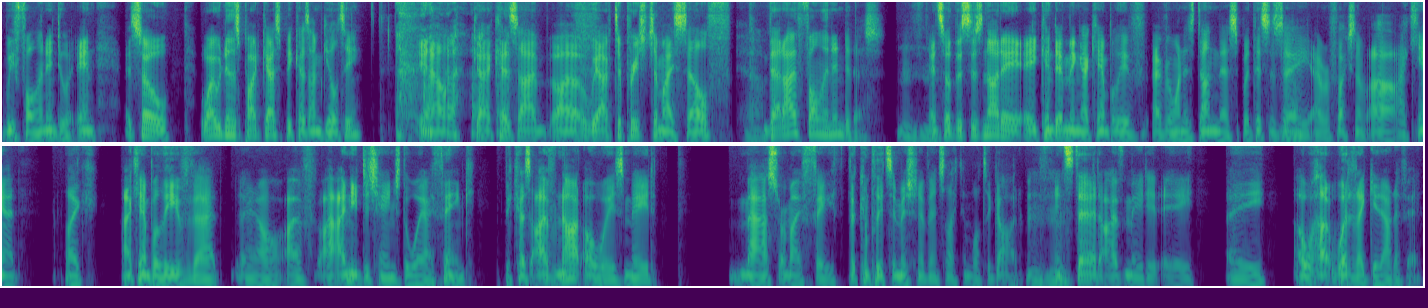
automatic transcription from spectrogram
we've fallen into it. And so, why are we doing this podcast? Because I'm guilty you know, because I'm uh, we have to preach to myself yeah. that I've fallen into this, mm-hmm. and so this is not a, a condemning. I can't believe everyone has done this, but this is yeah. a, a reflection of ah, I can't like I can't believe that you know I've I need to change the way I think because I've not always made mass or my faith the complete submission of intellect and will to God. Mm-hmm. Instead, I've made it a a oh how, what did I get out of it?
